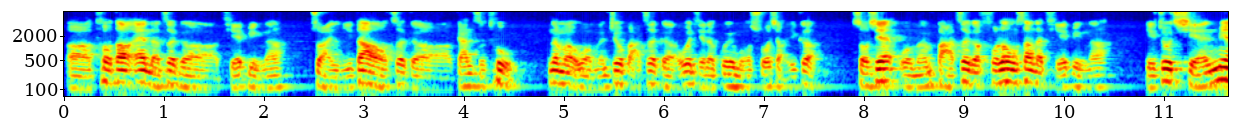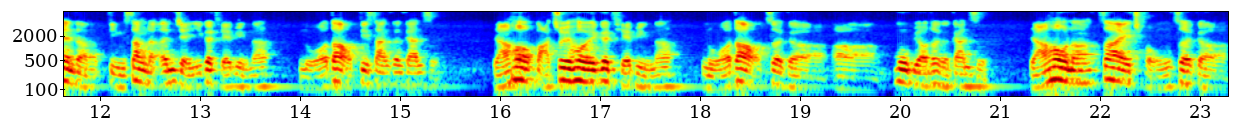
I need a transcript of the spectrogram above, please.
呃透到 end 的这个铁饼呢转移到这个杆子 to，那么我们就把这个问题的规模缩小一个。首先，我们把这个 from 上的铁饼呢，也就前面的顶上的 n 减一个铁饼呢挪到第三根杆子，然后把最后一个铁饼呢挪到这个呃目标这个杆子，然后呢再从这个。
